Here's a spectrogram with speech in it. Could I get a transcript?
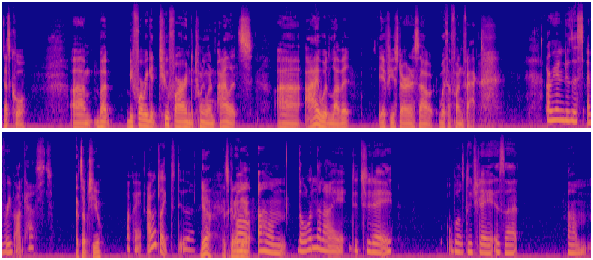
That's cool. Um, but before we get too far into 21 Pilots, uh, I would love it if you started us out with a fun fact. Are we gonna do this every podcast? It's up to you. Okay, I would like to do that. Yeah, it's a good well, idea. um, the one that I did today, will do today, is that, um,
